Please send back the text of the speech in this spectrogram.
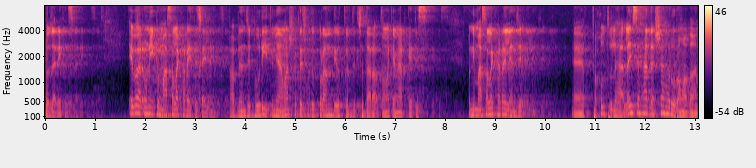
রোজা রেখেছি। এবার উনি একটু মাসালা খাটাইতে চাইলেন। ভাবলেন যে, বুড়ি, তুমি আমার সাথে শুধু কোরআন দিয়ে উত্তর দিচ্ছ, দাঁড়াও, তোমাকে আমি আটকাইতেছি। উনি মাসালা খাটাইলেন যে ফকুল তুলহা লাইসা হাদা শাহরু রমাদান।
